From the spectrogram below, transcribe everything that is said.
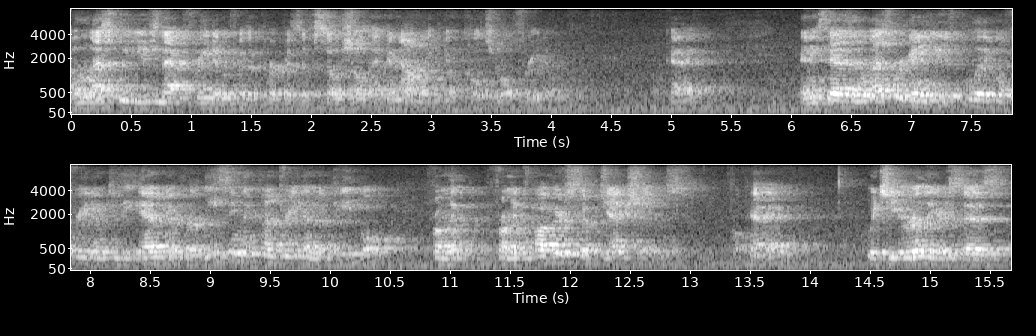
unless we use that freedom for the purpose of social, economic, and cultural freedom. Okay? And he says, unless we're going to use political freedom to the end of releasing the country and the people from, the, from its other subjections, okay, which he earlier says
